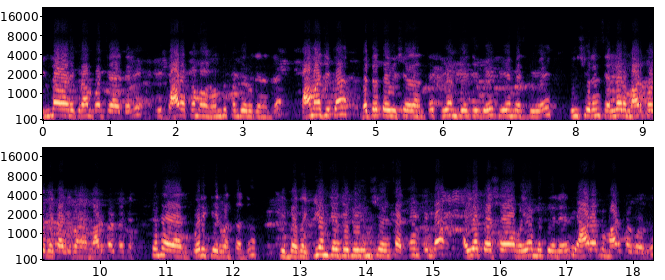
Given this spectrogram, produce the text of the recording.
ಇಂಡ್ಲವಾಡಿ ಗ್ರಾಮ ಪಂಚಾಯತಿಯಲ್ಲಿ ಈ ಕಾರ್ಯಕ್ರಮವನ್ನು ಹೊಂದಿಕೊಂಡಿರುವುದೇನೆಂದ್ರೆ ಸಾಮಾಜಿಕ ಭದ್ರತೆ ವಿಷಯದಂತೆ P M J G B P M S B Y insurance ಎಲ್ಲರೂ ಮಾಡ್ಕೊಳ್ಬೇಕಾಗಿರುವ, ಮಾಡ್ಕೊಳ್ಬೇಕು ಕೋರಿಕೆ ಇರುವಂತದ್ದು P M J G B insurance ಹದಿನೆಂಟರಿಂದ ಐವತ್ತು ವರ್ಷ ವಯೋಮಿತಿಯಲ್ಲಿ ಯಾರಾದ್ರೂ ಮಾಡ್ಕೊಳ್ಬಹುದು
